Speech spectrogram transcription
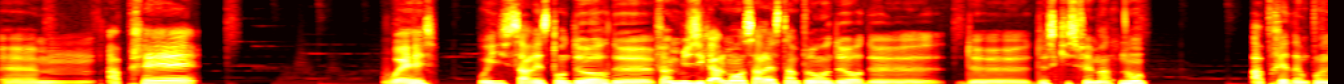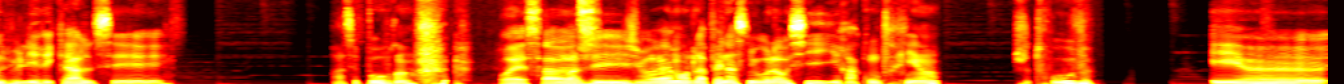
Euh, après, ouais, oui, ça reste en dehors de. Enfin, musicalement, ça reste un peu en dehors de, de, de ce qui se fait maintenant. Après, d'un point de vue lyrical, c'est. Ah, c'est pauvre, hein. Ouais, ça. Moi, j'ai vraiment de la peine à ce niveau-là aussi. Il raconte rien, je trouve. Et, euh,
